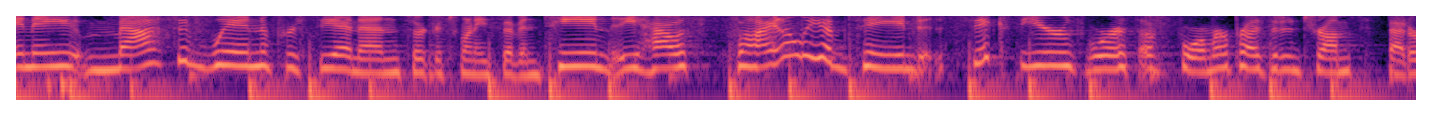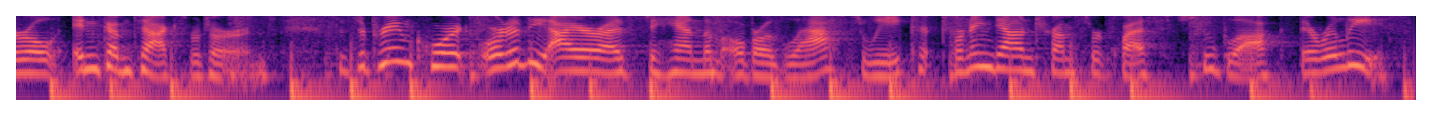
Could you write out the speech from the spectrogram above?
In a massive win for CNN circa 2017, the House finally obtained six years worth of former President Trump's federal income tax returns. The Supreme Court ordered the IRS to hand them over last week, turning down Trump's request to block their release.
